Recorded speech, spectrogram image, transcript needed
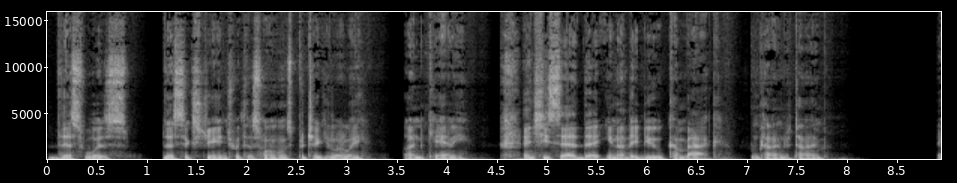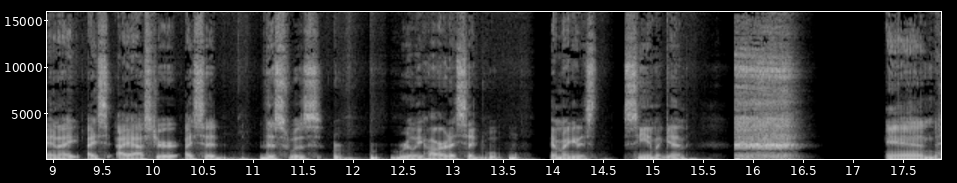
this was this exchange with this woman was particularly uncanny and she said that you know they do come back from time to time. And I I asked her i said this was r- really hard. I said "W- w- am i going to see him again? And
